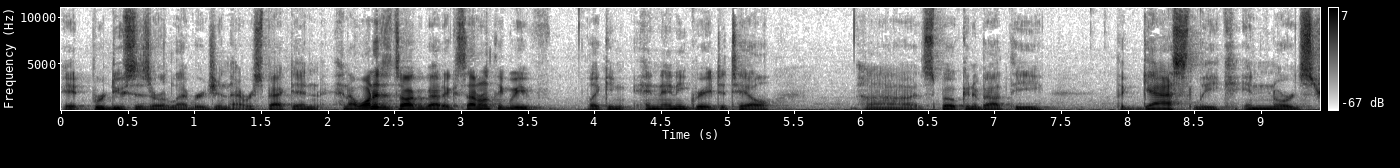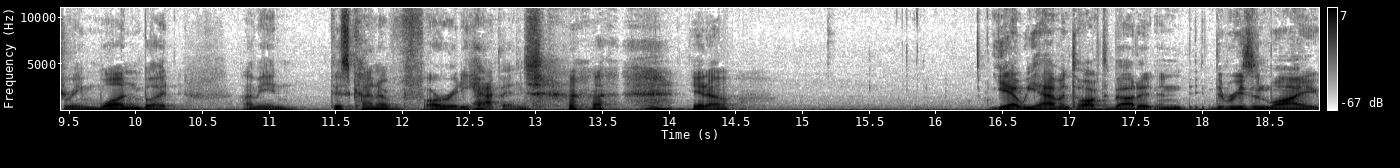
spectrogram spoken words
it reduces our leverage in that respect. And and I wanted to talk about it because I don't think we've like in, in any great detail uh, spoken about the the gas leak in Nord Stream one, but I mean, this kind of already happened, you know. Yeah, we haven't talked about it, and the reason why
